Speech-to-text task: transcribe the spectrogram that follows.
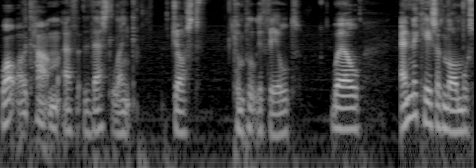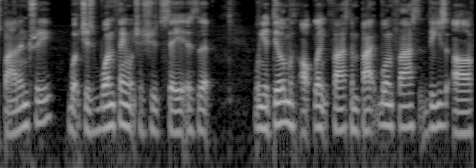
what would happen if this link just completely failed? Well, in the case of normal spanning tree, which is one thing which I should say is that when you're dealing with uplink fast and backbone fast, these are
